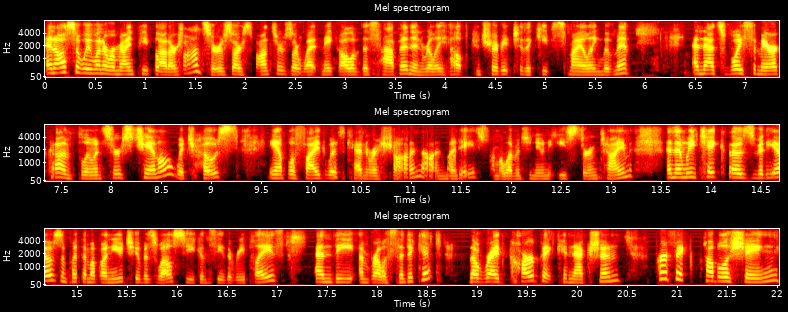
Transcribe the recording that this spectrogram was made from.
And also, we want to remind people about our sponsors. Our sponsors are what make all of this happen and really help contribute to the Keep Smiling movement. And that's Voice America Influencers channel, which hosts Amplified with Ken Rochon on Mondays from 11 to noon Eastern Time. And then we take those videos and put them up on YouTube as well so you can see the replays. And the Umbrella Syndicate, the Red Carpet Connection, Perfect Publishing,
